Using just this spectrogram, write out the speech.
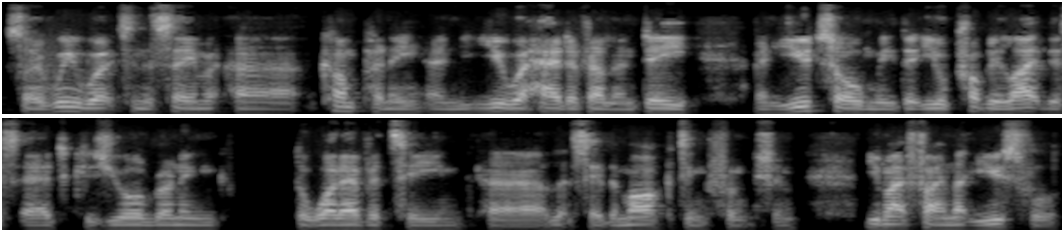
So if we worked in the same uh, company and you were head of L and D, and you told me that you'll probably like this Ed because you're running the whatever team, uh, let's say the marketing function, you might find that useful.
